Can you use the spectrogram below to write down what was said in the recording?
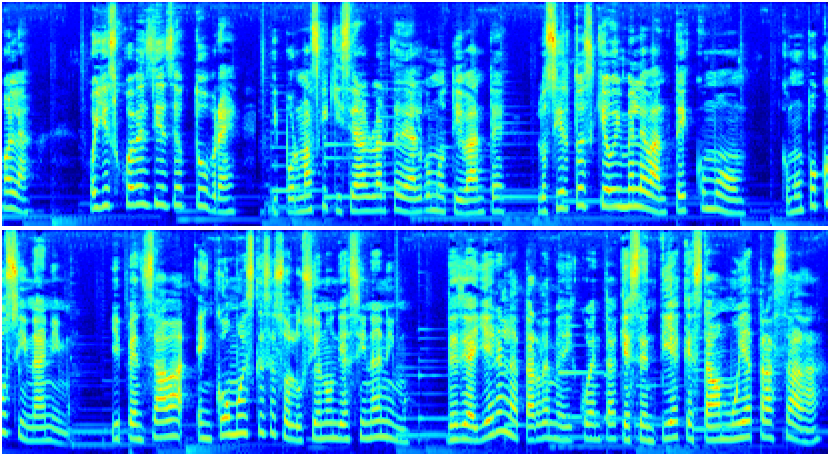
Hola, hoy es jueves 10 de octubre y por más que quisiera hablarte de algo motivante, lo cierto es que hoy me levanté como como un poco sin ánimo y pensaba en cómo es que se soluciona un día sin ánimo. Desde ayer en la tarde me di cuenta que sentía que estaba muy atrasada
